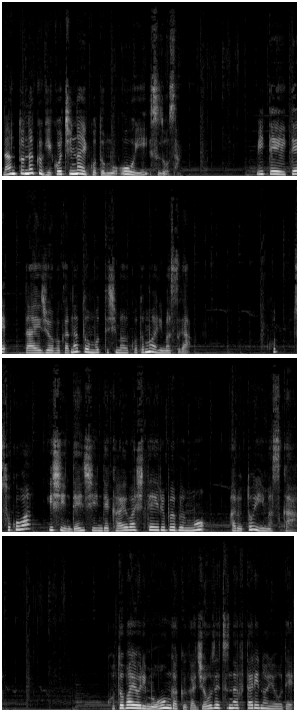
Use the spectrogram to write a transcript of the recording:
なんとなくぎこちないことも多い須藤さん見ていて大丈夫かなと思ってしまうこともありますがそこは維心伝心で会話している部分もあると言いますか。言葉よりも音楽が饒舌な2人のようで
